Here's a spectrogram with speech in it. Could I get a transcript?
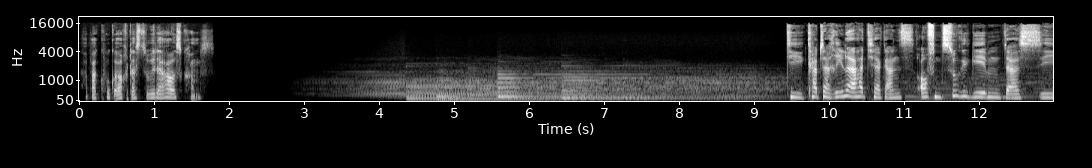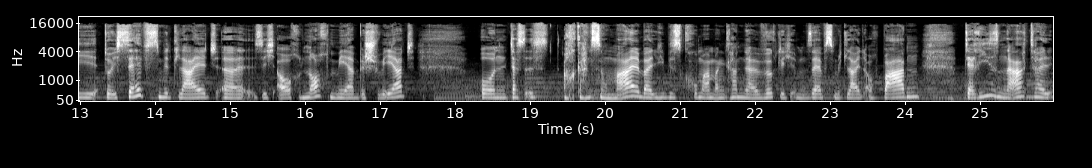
Aber guck auch, dass du wieder rauskommst. Die Katharina hat ja ganz offen zugegeben, dass sie durch Selbstmitleid äh, sich auch noch mehr beschwert. Und das ist auch ganz normal bei Liebeskummer. Man kann da wirklich im Selbstmitleid auch baden. Der Riesennachteil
